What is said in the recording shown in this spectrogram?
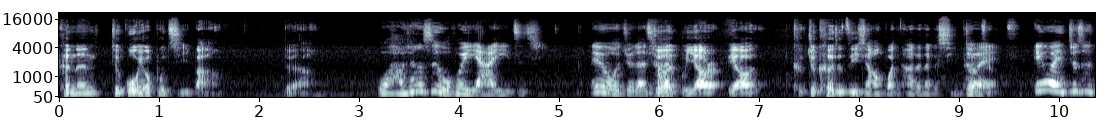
可能就过犹不及吧，对啊。我好像是我会压抑自己，因为我觉得你就会不要不要克就克制自己想要管他的那个心态。对，因为就是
